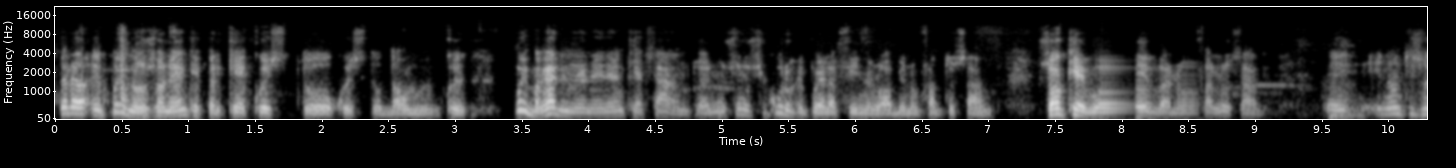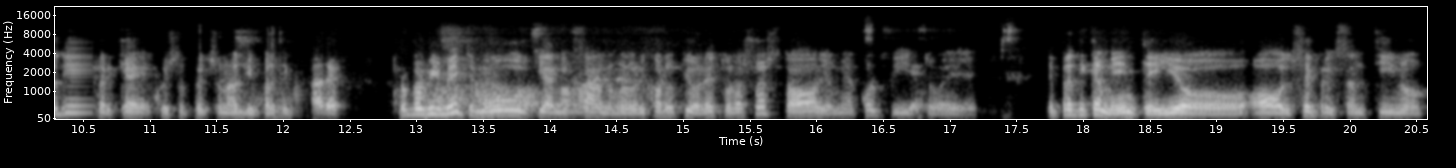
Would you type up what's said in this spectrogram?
Però, e poi non so neanche perché questo, questo don, poi magari non è neanche santo, eh, non sono sicuro che poi alla fine lo abbiano fatto santo. So che volevano farlo santo e, e non ti so dire perché questo personaggio in particolare, probabilmente molti anni fa, non me lo ricordo più, ho letto la sua storia, mi ha colpito e, e praticamente io ho sempre il santino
